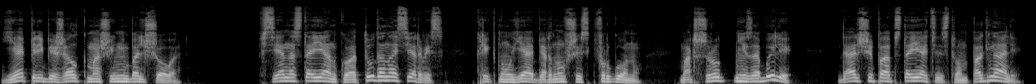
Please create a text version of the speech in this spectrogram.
Я перебежал к машине Большого. «Все на стоянку, оттуда на сервис. — крикнул я, обернувшись к фургону. «Маршрут не забыли? Дальше по обстоятельствам. Погнали!»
